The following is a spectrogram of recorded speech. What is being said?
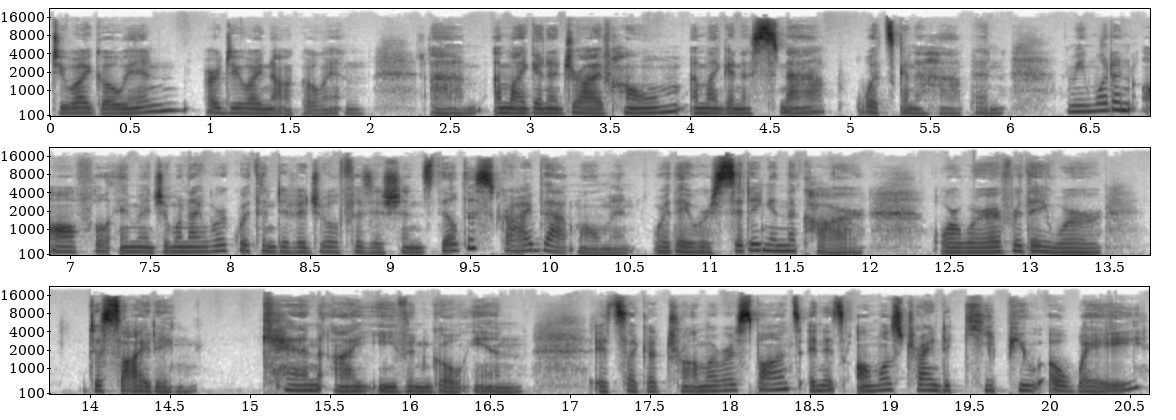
do I go in or do I not go in? Um, am I going to drive home? Am I going to snap? What's going to happen? I mean, what an awful image. And when I work with individual physicians, they'll describe that moment where they were sitting in the car or wherever they were deciding, can I even go in? It's like a trauma response, and it's almost trying to keep you away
